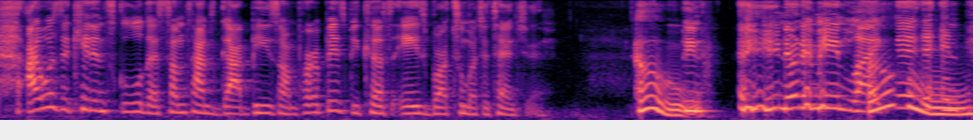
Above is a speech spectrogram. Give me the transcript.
i was a kid in school that sometimes got b's on purpose because a's brought too much attention Oh. you you know what I mean? Like, and, and, Oh.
